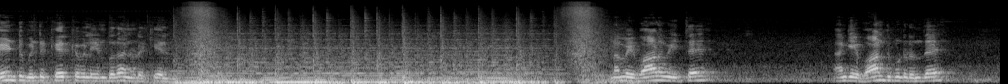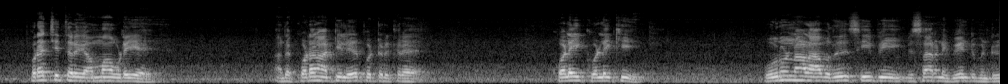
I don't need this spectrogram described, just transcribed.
வேண்டும் என்று கேட்கவில்லை என்பதுதான் என்னுடைய கேள்வி. நம்மை வாழ வைத்த அங்கே வாழ்ந்து கொண்டிருந்த புரட்சித்தலைவி அம்மாவுடைய அந்த கொடநாட்டில் ஏற்பட்டிருக்கிற கொலை கொலைக்கு ஒரு நாளாவது சிபிஐ விசாரணை வேண்டும் என்று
